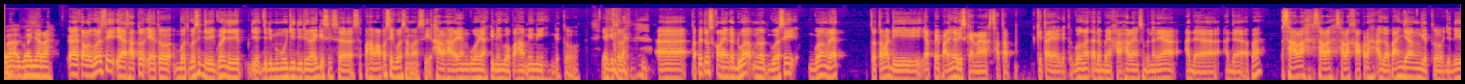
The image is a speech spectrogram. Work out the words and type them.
gua gua nyerah. Eh, kalau gue sih ya satu yaitu buat gue sih jadi gue jadi ya, jadi menguji diri lagi sih se- sepaham apa sih gue sama si hal-hal yang gue yakini gue paham ini gitu. Ya gitulah. Eh, tapi terus kalau yang kedua menurut gue sih gue ngeliat terutama di ya paling nggak di skena startup kita ya gitu. Gue ngeliat ada banyak hal-hal yang sebenarnya ada ada apa salah salah salah kaprah agak panjang gitu jadi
